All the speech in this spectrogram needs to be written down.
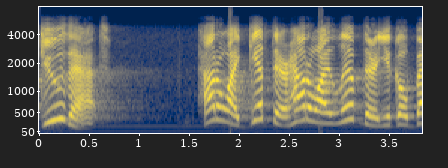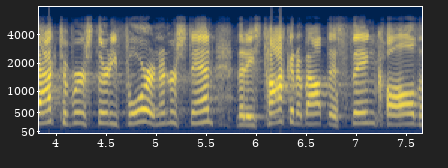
do that? How do I get there? How do I live there? You go back to verse 34 and understand that he's talking about this thing called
